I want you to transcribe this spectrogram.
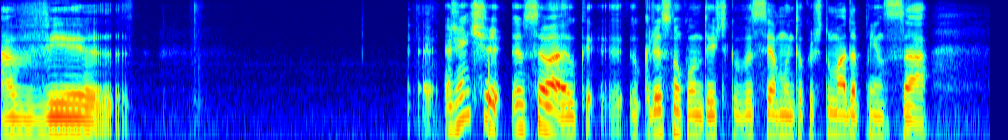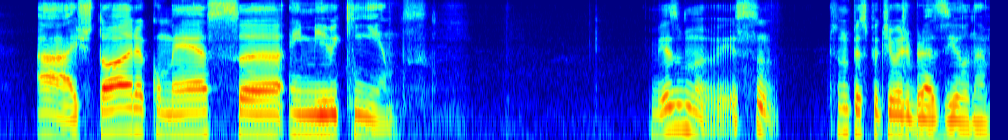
a ver a gente, eu sei lá, eu, eu cresço num contexto que você é muito acostumado a pensar. Ah, a história começa em 1500. Mesmo isso na perspectiva de Brasil, né?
